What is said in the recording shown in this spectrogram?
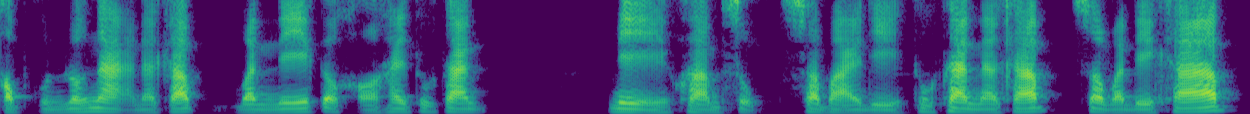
ขอบคุณล่วงหน้านะครับ วันนี้ก็ขอให้ทุกท่านมีความสุขสบายดีทุกท่านนะครับ สวัสดีครับ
